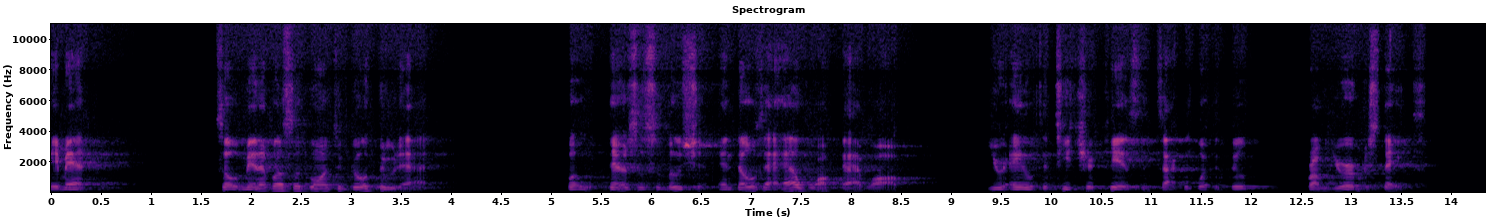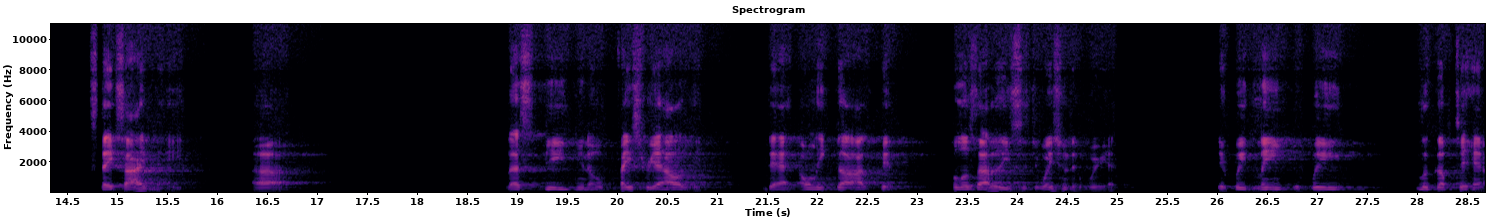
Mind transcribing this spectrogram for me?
Amen. So many of us are going to go through that, but there's a solution. And those that have walked that walk, you're able to teach your kids exactly what to do from your mistakes, mistakes I made. Uh, let's be, you know, face reality that only God can pull us out of these situations that we're in. If we lean, if we look up to Him,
